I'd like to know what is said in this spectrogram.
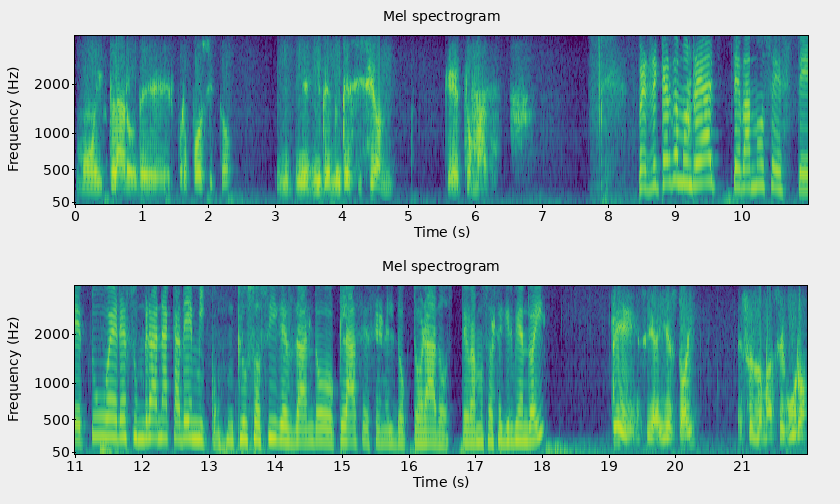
muy claro del propósito y de, y de mi decisión que he tomado. Pues Ricardo Monreal, te vamos, este, tú eres un gran académico, incluso sigues dando clases en el doctorado. ¿Te vamos a seguir viendo ahí? Sí, sí, ahí estoy. Eso es lo más seguro.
